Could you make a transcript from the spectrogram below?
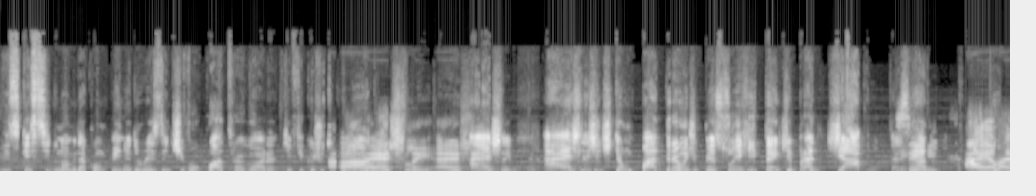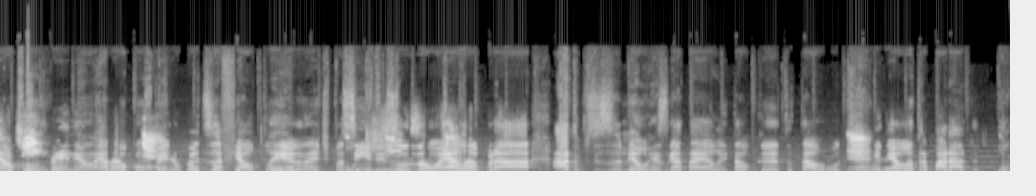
esqueci do nome da companhia do Resident Evil 4 agora, que fica junto com o Ah, Leon. Ashley, a Ashley. A Ashley. A Ashley, a gente tem um padrão de pessoa irritante pra diabo, tá ligado? Sim. Ah, ela é o Quem- companion, ela é o companion pra desafiar o player, né? Tipo assim, O eles usam ela pra. Ah, tu precisa, meu, resgatar ela em tal canto tal. O Kim, É. ele é outra parada. O-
